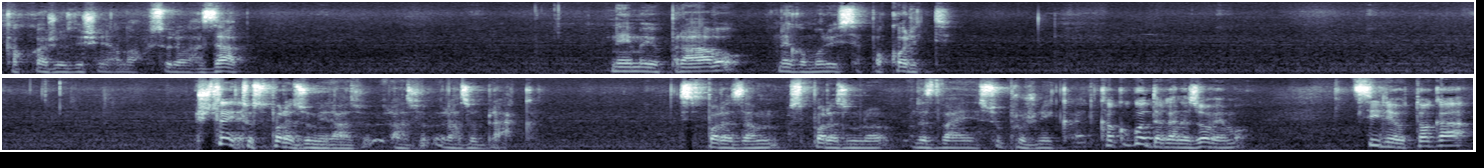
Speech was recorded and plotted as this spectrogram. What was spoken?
kako kaže uzvišen Allah u suri Al-Azab, nemaju pravo, nego moraju se pokoriti. Što je tu sporazumni razvod, razvod, razvod braka? Sporazum, sporazumno razdvajanje supružnika. Kako god da ga nazovemo, cilj je od toga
